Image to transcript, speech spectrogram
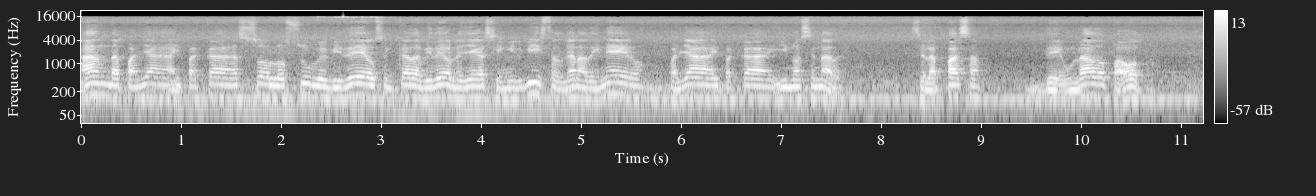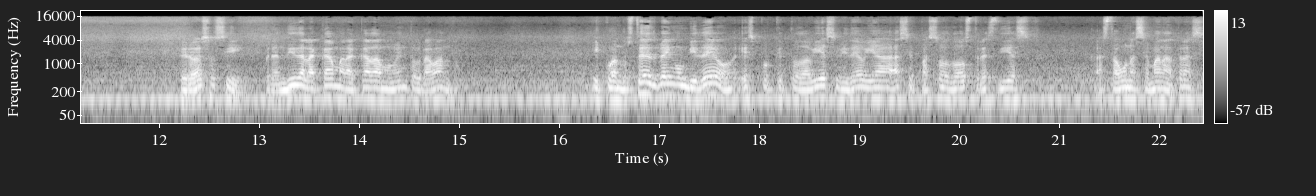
Anda para allá y para acá, solo sube videos, en cada video le llega 100 mil vistas, gana dinero, para allá y para acá y no hace nada. Se la pasa de un lado para otro. Pero eso sí, prendida la cámara cada momento grabando. Y cuando ustedes ven un video es porque todavía ese video ya hace pasó dos, tres días, hasta una semana atrás.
